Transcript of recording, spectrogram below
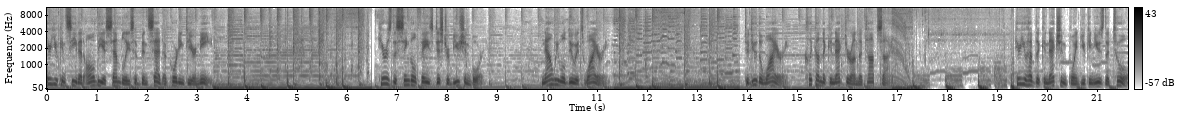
Here you can see that all the assemblies have been set according to your need. Here is the single phase distribution board. Now we will do its wiring. To do the wiring, click on the connector on the top side. Here you have the connection point you can use the tool.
